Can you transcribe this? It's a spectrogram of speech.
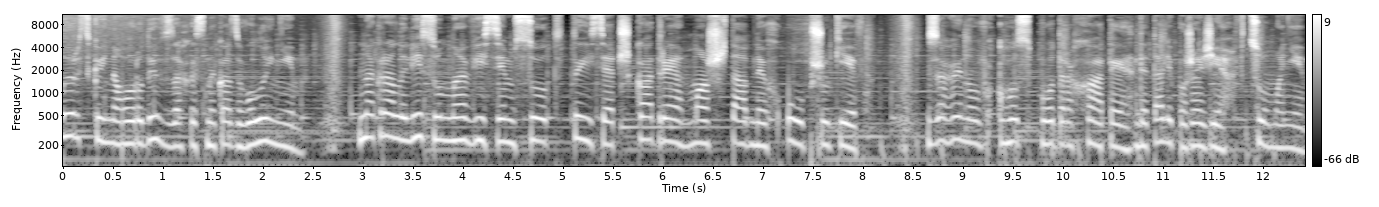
Сирський нагородив захисника з Волині. Накрали лісу на 800 тисяч кадри масштабних обшуків. Загинув господар хати. Деталі пожежі в Цумані.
